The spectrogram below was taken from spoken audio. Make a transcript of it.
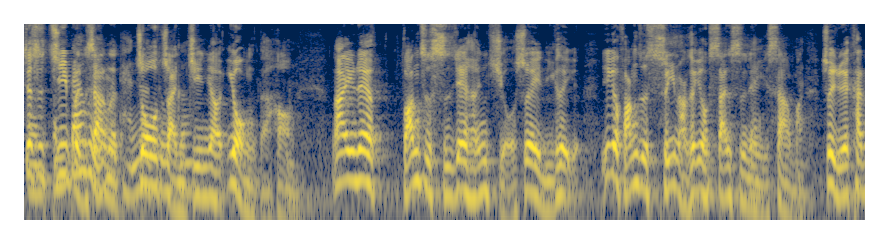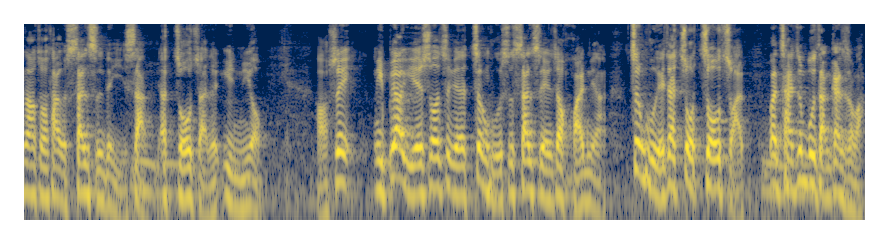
这是基本上的周转金要用的哈，那因为房子时间很久，所以你可以一个房子起码可以用三十年以上嘛，所以你会看到说它有三十年以上要周转的运用，好，所以你不要以为说这个政府是三十年在还你啊，政府也在做周转，问财政部长干什么？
